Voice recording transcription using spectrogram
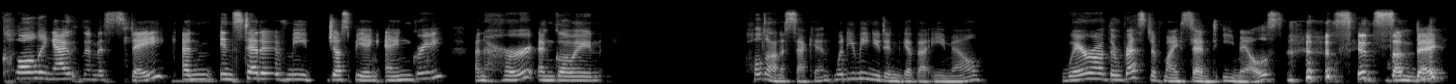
calling out the mistake, and instead of me just being angry and hurt and going, hold on a second. What do you mean you didn't get that email? Where are the rest of my sent emails since Sunday?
